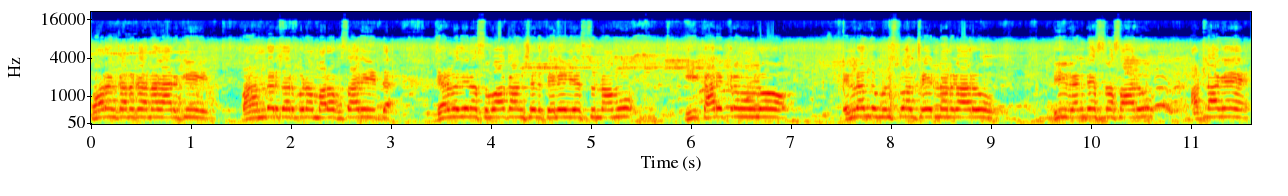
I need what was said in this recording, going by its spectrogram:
కోరం కనకన్న గారికి మనందరి తరఫున మరొకసారి జన్మదిన శుభాకాంక్షలు తెలియజేస్తున్నాము. ఈ కార్యక్రమంలో ఇల్లందు మున్సిపల్ చైర్మన్ గారు డి. వెంకటేశ్వర సారు అట్లాగే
